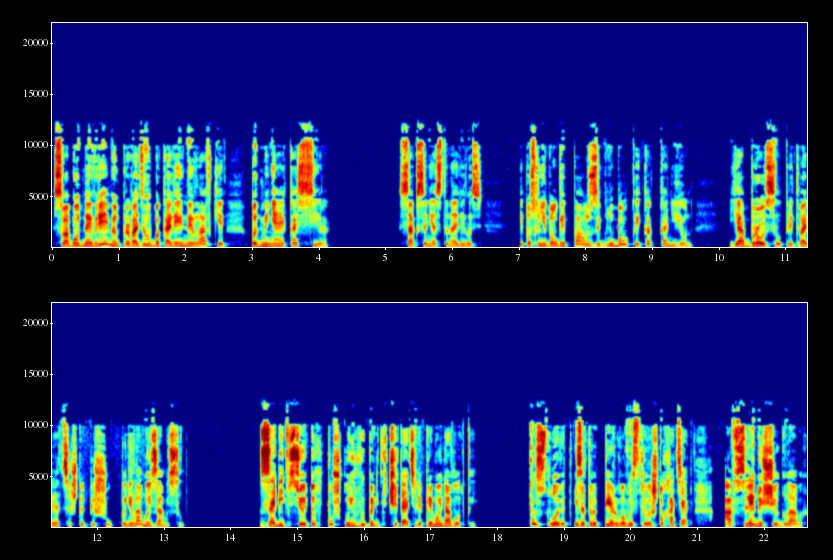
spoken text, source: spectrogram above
Свободное время он проводил в бакалейной лавке, подменяя кассира. Сакса не остановилась, и после недолгой паузы, глубокой, как каньон, я бросил притворяться, что пишу. Поняла мой замысел? Забить все это в пушку и выпалить читателя прямой наводкой. Пусть ловят из этого первого выстрела, что хотят, а в следующих главах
